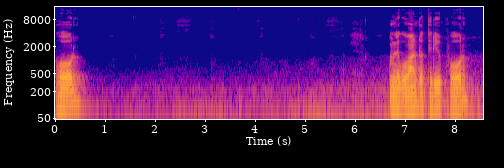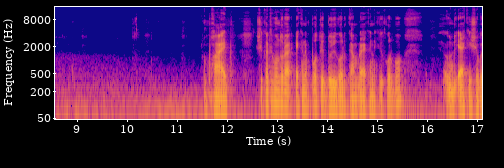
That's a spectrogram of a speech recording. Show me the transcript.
ফোর আমরা লিখব one two three four five শিক্ষার্থী বন্ধুরা, এখানে প্রতি দুই গড়কে আমরা এখানে কী করব? এক হিসেবে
